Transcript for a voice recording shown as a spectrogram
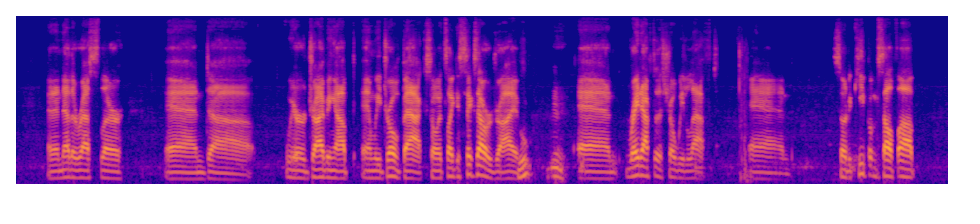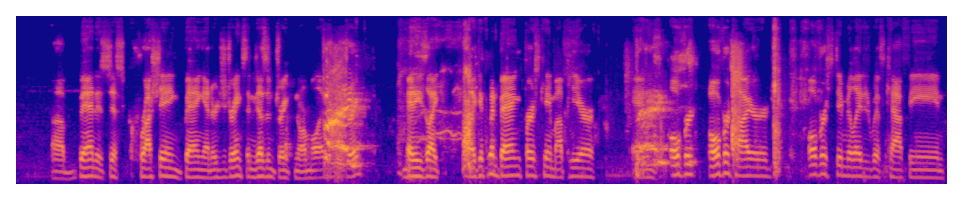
and another wrestler, and uh, we were driving up, and we drove back. So it's like a six hour drive, Ooh. Mm. and right after the show, we left, and so to keep himself up. Uh, ben is just crushing Bang energy drinks, and he doesn't drink normal energy drink. And he's like, like it's when Bang first came up here, and he's over overtired, overstimulated with caffeine,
